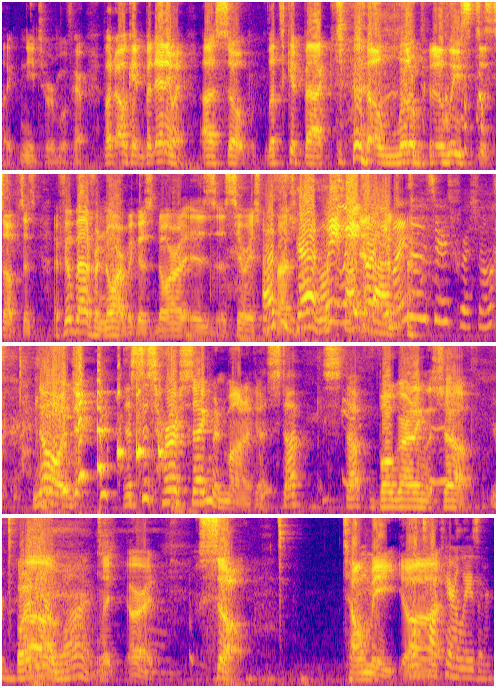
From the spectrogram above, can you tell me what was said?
like need to remove hair. But okay. But anyway, uh, so let's get back to a little bit at least to substance. I feel bad for Nora because Nora is a serious. This is professional. good. Let's Wait, talk wait, about am it. I not a serious professional? No, d- this is her segment, Monica. Stop, stop bogarting the show. You're biting Um, our lines. like, all right. So, tell me. Uh, We'll talk hair laser.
